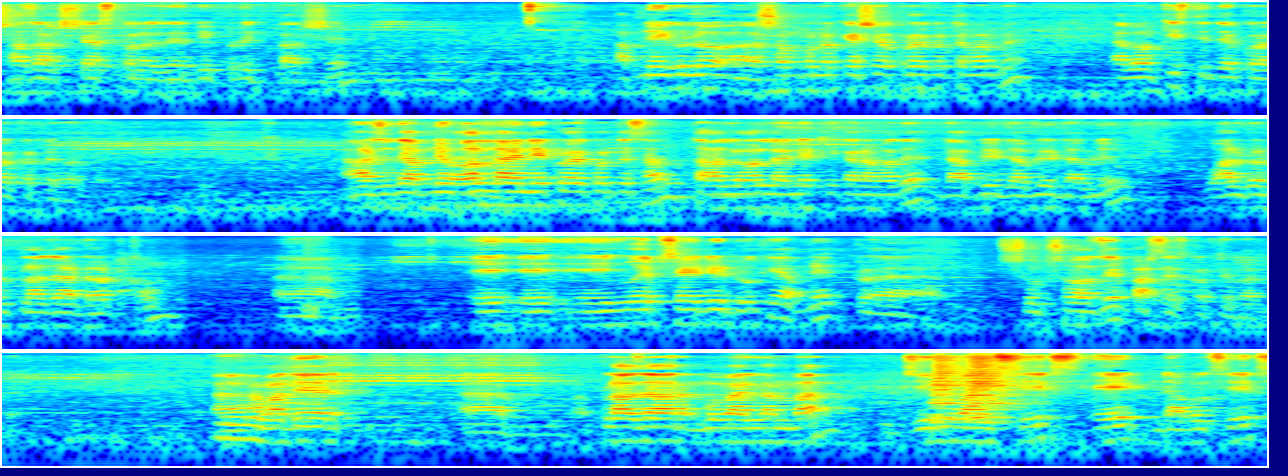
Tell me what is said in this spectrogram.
সাজার সিরাজ কলেজের বিপরীত পার্শ্বে। আপনি এগুলো সম্পূর্ণ ক্যাশে ক্রয় করতে পারবেন এবং কিস্তিতে ক্রয় করতে পারবেন। আর যদি আপনি অনলাইনে ক্রয় করতে চান, তাহলে অনলাইনে ঠিকানা আমাদের W W W Walton plaza dot com এই ওয়েবসাইটে ঢুকে আপনি খুব সহজে পারচেস করতে পারবেন। আমাদের প্লাজার mobile number zero one six eight double six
